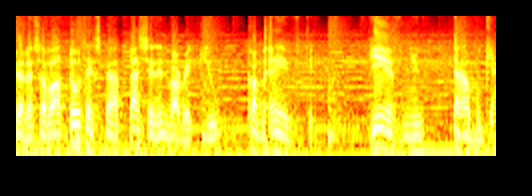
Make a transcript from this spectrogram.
vais recevoir d'autres experts passionnés de barbecue comme invités. Bienvenue dans Boucan.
